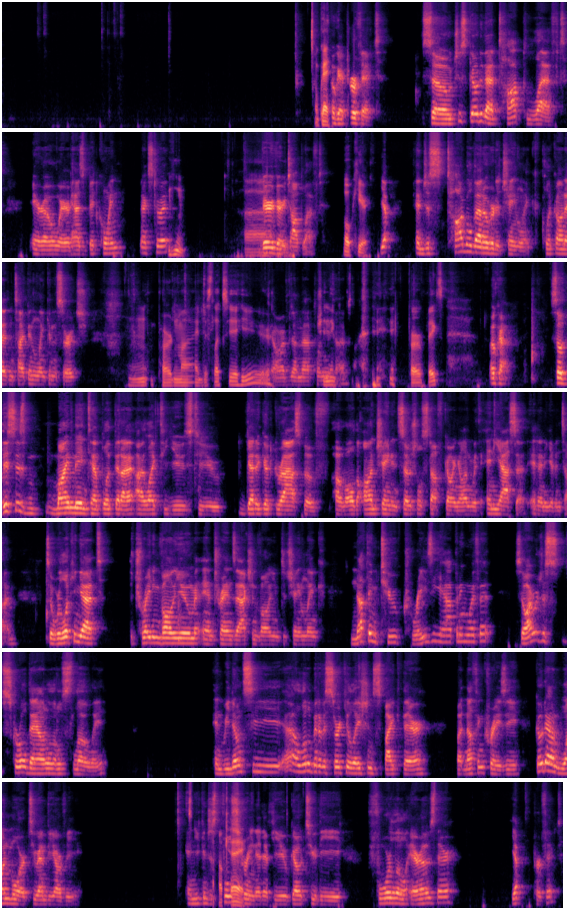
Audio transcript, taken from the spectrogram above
Okay. Okay. Perfect. So just go to that top left arrow where it has Bitcoin next to it. Mm-hmm. Uh, very, very top left. Oh, here. Yep. And just toggle that over to Chainlink. Click on it and type in link in the search. Mm, pardon my dyslexia here. Oh, I've done that plenty Chainlink. of times. Perfect. Okay. So this is my main template that I, I like to use to get a good grasp of of all the on-chain and social stuff going on with any asset at any given time. So we're looking at the trading volume and transaction volume to Chainlink. Nothing too crazy happening with it. So I would just scroll down a little slowly. And we don't see eh, a little bit of a circulation spike there, but nothing crazy. Go down one more to MVRV and you can just full okay. screen it if you go to the four little arrows there. Yep, perfect.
